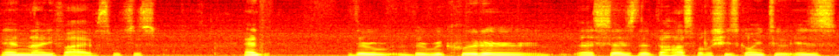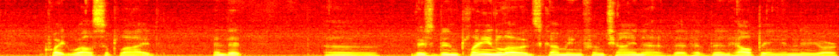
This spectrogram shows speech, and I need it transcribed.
N95s, which is. And the the recruiter uh, says that the hospital she's going to is quite well supplied, and that uh, there's been plane loads coming from China that have been helping in New York.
